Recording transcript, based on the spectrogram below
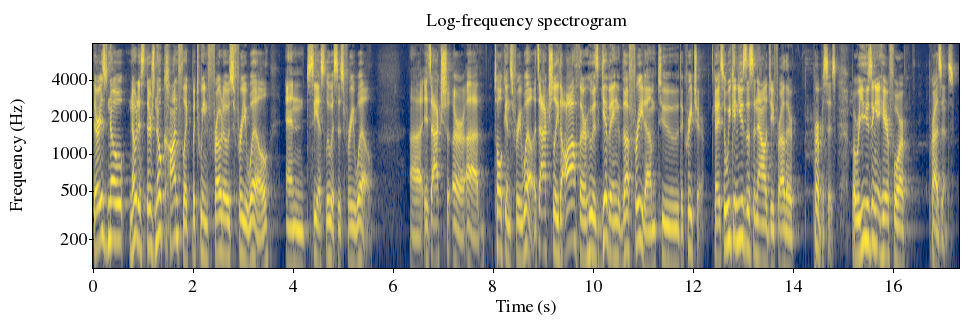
there is no, notice, there's no conflict between Frodo's free will and C.S. Lewis's free will. Uh, it's actually, or uh, Tolkien's free will. It's actually the author who is giving the freedom to the creature. Okay, so we can use this analogy for other purposes, but we're using it here for presence.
